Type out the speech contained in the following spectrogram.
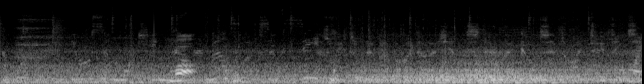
someone, you're also watching What? their mouth work, so seeing. We've talked about, but I don't actually understand that concept. I do think Oh my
